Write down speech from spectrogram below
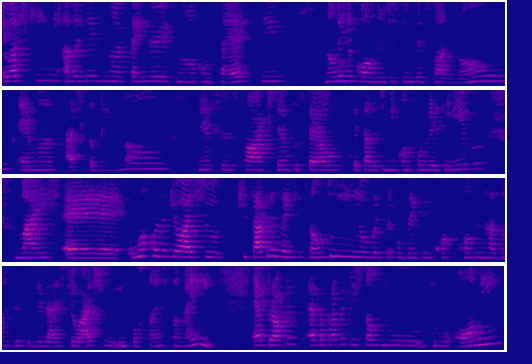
eu acho que em Abadia de Northanger isso não acontece. Não me recordo disso em Persuasão. Emma, acho que também não. Mansfield Park, Deus do céu, coitada de mim quando for ler esse livro. Mas é, uma coisa que eu acho que está presente tanto em Orgulho e Preconceito quanto em Razão e Sensibilidade, que eu acho importante também, é própria, essa própria questão do, do homem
